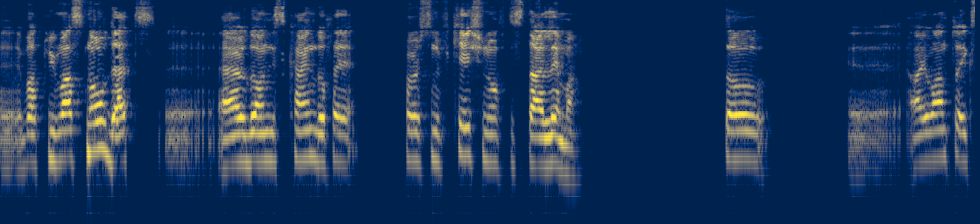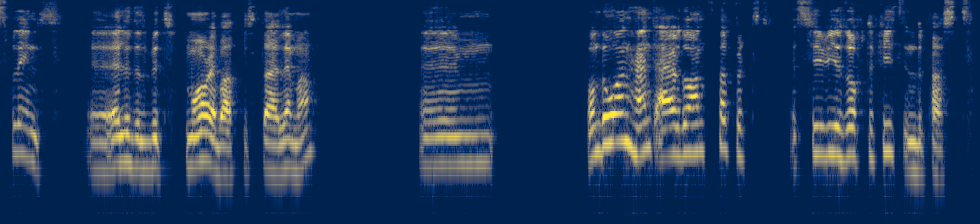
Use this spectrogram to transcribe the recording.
uh, but we must know that Erdogan is kind of a personification of this dilemma. So uh, I want to explain uh, a little bit more about this dilemma. Um, on the one hand, Erdogan suffered a series of defeats in the past.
